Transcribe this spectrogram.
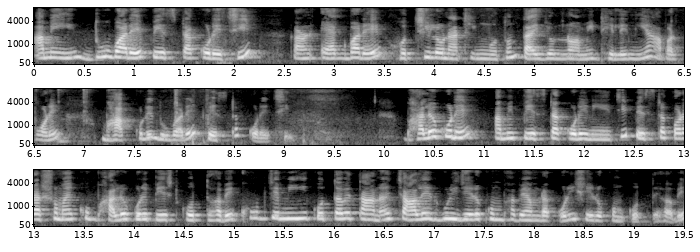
আমি দুবারে পেস্টটা করেছি। কারণ একবারে হচ্ছিল না ঠিক মতন, তাই জন্য আমি ঢেলে নিয়ে আবার পরে ভাগ করে দুবারে পেস্টটা করেছি। ভালো করে আমি পেস্টটা করে নিয়েছি। পেস্টটা করার সময় খুব ভালো করে পেস্ট করতে হবে। খুব যে মিহি করতে হবে তা নয়, চালের গুঁড়ি যেরকমভাবে আমরা করি সেরকম করতে হবে।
